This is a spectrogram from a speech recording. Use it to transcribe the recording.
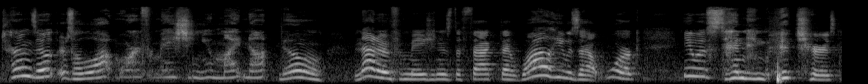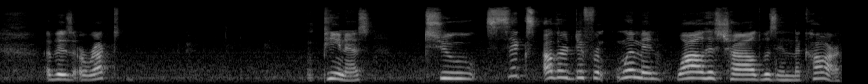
Turns out there's a lot more information you might not know. And that information is the fact that while he was at work, he was sending pictures of his erect penis to six other different women while his child was in the car.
